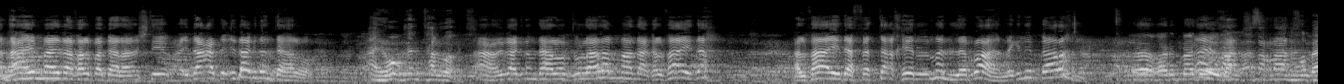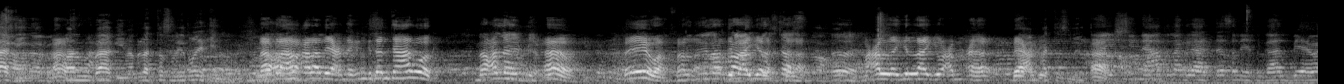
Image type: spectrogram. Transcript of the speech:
أنا ما إذا في البقالة نشتي إذا إذا قد انتهى الوقت. أي هو قد انتهى الوقت. آه إذا قد انتهى الوقت ولا لما ذاك الفائدة. الفائدة في التأخير المن للراهن لكن يبقى رهن. إيه غير ما أيوة. قال أصلا الراهن هو باقي الراهن هو باقي مبلغ التصريط ويحين مبلغه على ذي يعني قد انتهى الوقت. ما عليه يبيع أيوه. فأيوة. فالباقي. الاختلاف إيه. مع اللي يلاقي وعمها بيع. عم بيه. التسليم. آه. الشيء اطلق لها التسليط قال بيع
